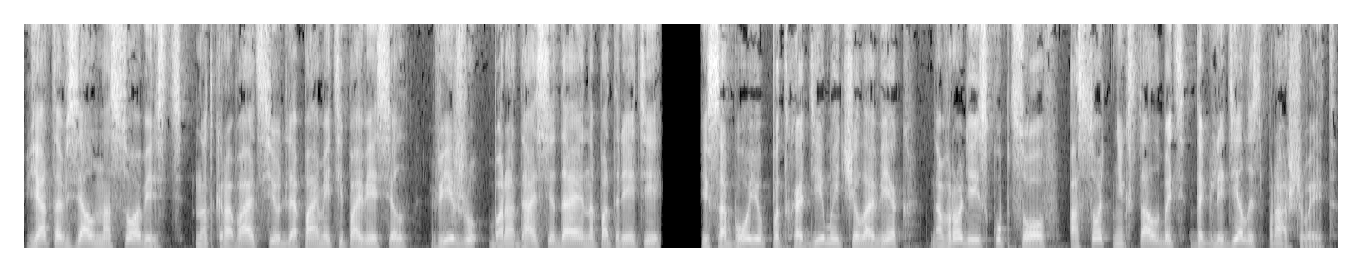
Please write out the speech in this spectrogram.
Я-то взял на совесть, над кроватью для памяти повесил. Вижу, борода седая на портрете, и собою подходимый человек, на вроде из купцов, а сотник, стал быть, доглядел и спрашивает.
